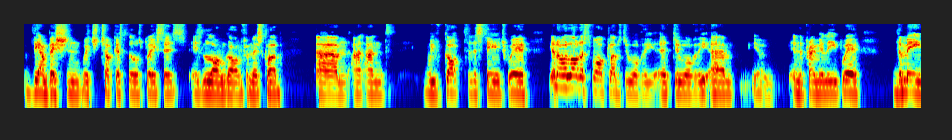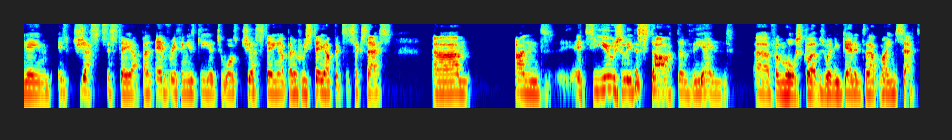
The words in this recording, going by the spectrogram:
The ambition which took us to those places is long gone from this club, um, and, and, we've got to the stage where you know a lot of small clubs do over the uh, do over the um, you know in the Premier League where the main aim is just to stay up, and everything is geared towards just staying up. And if we stay up, it's a success. Um, and it's usually the start of the end uh, for most clubs when you get into that mindset.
